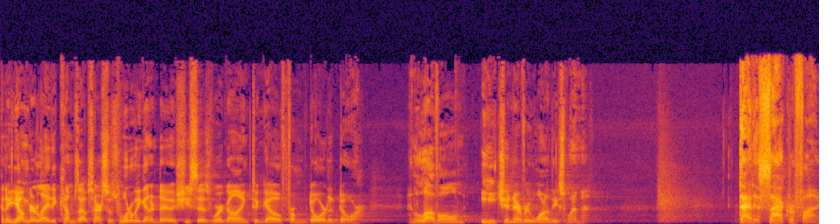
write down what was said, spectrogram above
And a younger lady comes up to her and says, What are we going to do? And she says, We're going to go from door to door and love on each and every one of these women. That is sacrifice.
